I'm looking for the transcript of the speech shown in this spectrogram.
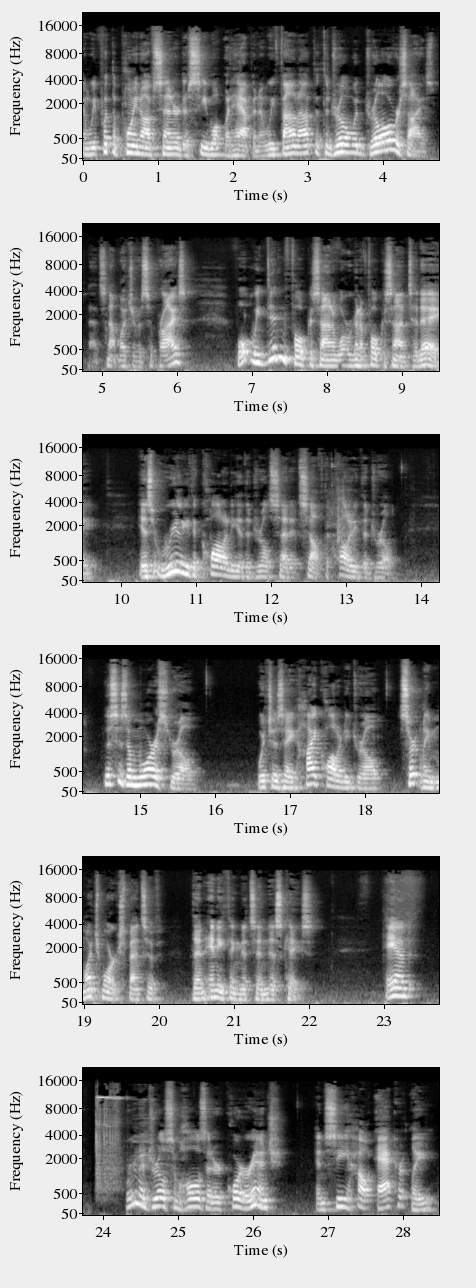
and we put the point off center to see what would happen. And we found out that the drill would drill oversize. That's not much of a surprise. What we didn't focus on and what we're going to focus on today is really the quality of the drill set itself, the quality of the drill. This is a Morse drill, which is a high quality drill, certainly much more expensive than anything that's in this case. And we're going to drill some holes that are quarter inch and see how accurately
